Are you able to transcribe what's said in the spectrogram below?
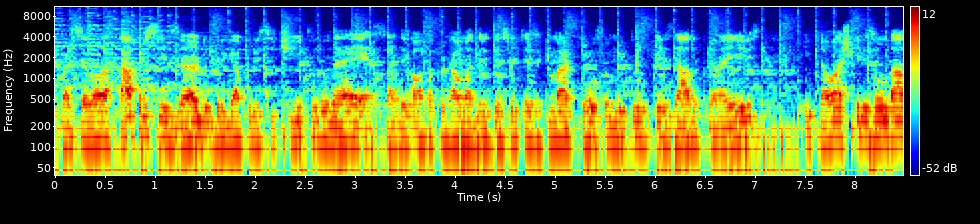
O Barcelona tá precisando brigar por esse título, né? Essa derrota pro Real Madrid tenho certeza que marcou, foi muito pesado para eles. Então acho que eles vão dar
